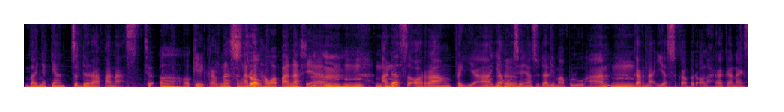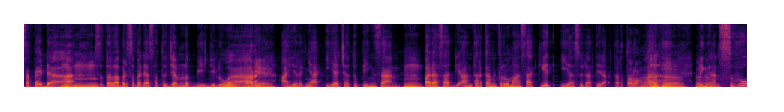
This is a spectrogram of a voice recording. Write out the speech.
banyak yang cedera panas. Ce- oh, Oke, karena sengatan Stroke. hawa panas ya. Mm-mm. Mhm, mhm. Ada seorang pria yang Uh-huh. usianya sudah 50-an Hmm. karena ia suka berolahraga naik sepeda. Mhm. Setelah bersepeda satu jam lebih di Oh, luar, oke. akhirnya ia jatuh pingsan. Hmm. Pada saat diantarkan ke rumah sakit, ia sudah tidak tertolong lagi Uh-huh, uh-huh. dengan suhu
